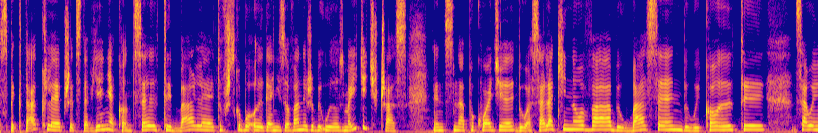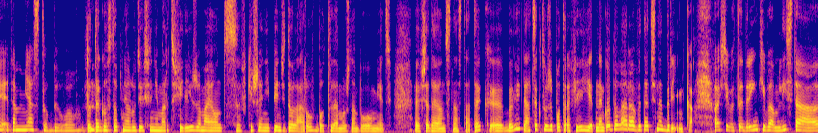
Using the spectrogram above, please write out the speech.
spektakle, przedstawienia, koncerty, bale. To wszystko było organizowane, żeby urozmaicić czas. Więc na pokładzie była sala kinowa, był basen, były korty. Całe tam miasto było. Do tego stopnia ludzie się nie martwili, że mając w kieszeni 5 dolarów, bo tyle można było mieć e, wsiadając na statek, e, byli tacy, którzy potrafili jednego dolara wydać na drinka. Właśnie, bo te drinki, wam lista,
